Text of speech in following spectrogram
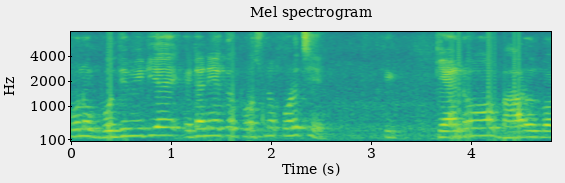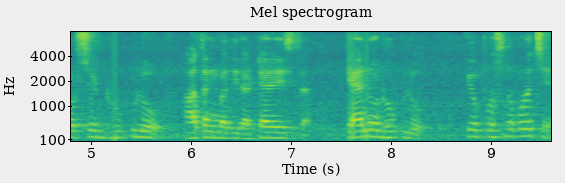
কোনো গদি মিডিয়ায় এটা নিয়ে কেউ প্রশ্ন করেছে? কি কেন ভারতবর্ষে ঢুকলো আতঙ্কবাদীরা টেররিস্টরা কেন ঢুকলো? কেউ প্রশ্ন করেছে?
